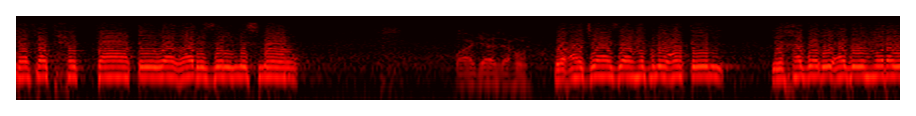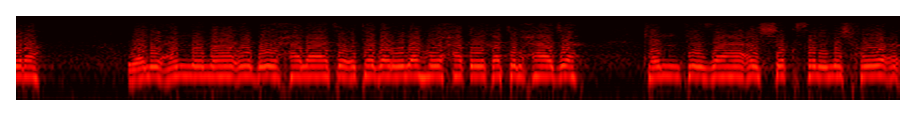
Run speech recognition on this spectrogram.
كفتح الطاق وغرز المسمار. وأجازه. وأجازه ابن عقيل لخبر أبي هريرة ولأن ما أبيح لا تعتبر له حقيقة الحاجة كانتزاع الشقص المشفوع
